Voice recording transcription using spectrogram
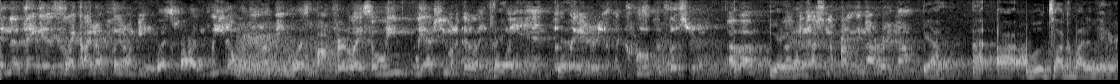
And the thing is, like, I don't plan on being West Palm. We don't plan on being West Palm for like. So we we actually want to go like Like, yeah. those areas, like a little bit closer. Um, yeah, I yeah. mean, that's not, probably not right now. Yeah, uh, uh, we'll talk about it later.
